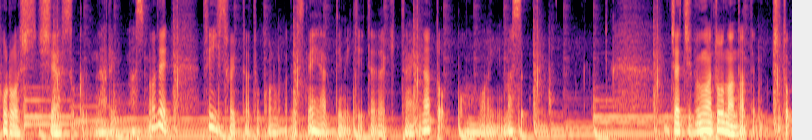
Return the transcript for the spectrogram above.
フォローしやすくなりますので、ぜひそういったところもですね、やってみていただきたいなと思います。じゃあ自分はどうなんだって、ちょっと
